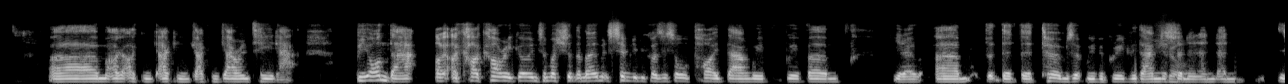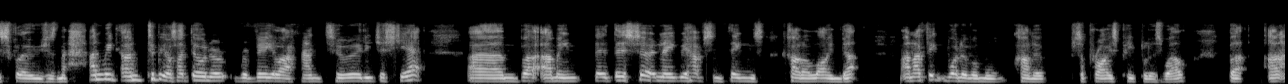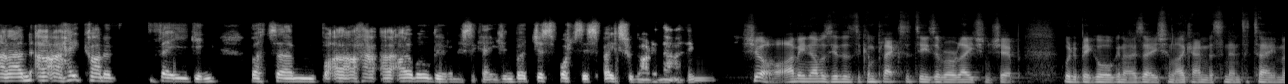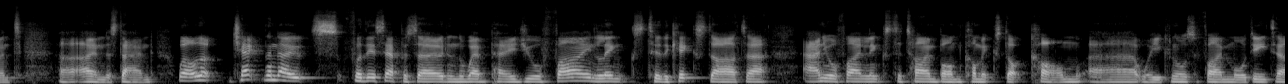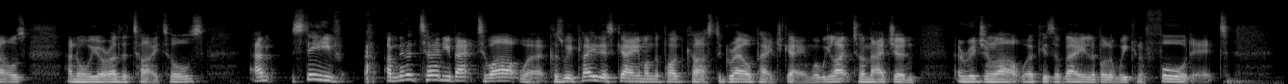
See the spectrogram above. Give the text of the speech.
Um, I, I, can, I, can, I can guarantee that. Beyond that, I, I, can't really go into much at the moment simply because it's all tied down with, with um, you know um, the, the, the terms that we've agreed with Anderson sure. and, and, disclosures and and we and to be honest, I don't want to reveal our hand too early just yet. Um, but I mean, there, there's certainly we have some things kind of lined up, and I think one of them will kind of surprise people as well. But and, I, hate kind of vaguing, but um, but I, I, I will do on this occasion. But just watch this space regarding that. I think. Sure. I mean, obviously, there's the complexities of a relationship with a big organization like Anderson Entertainment. Uh, I understand. Well, look, check the notes for this episode and the web page. You'll find links to the Kickstarter and you'll find links to timebombcomics.com, uh, where you can also find more details and all your other titles. Um, Steve, I'm going to turn you back to artwork because we play this game on the podcast, the Grail Page game, where we like to imagine original artwork is available and we can afford it.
